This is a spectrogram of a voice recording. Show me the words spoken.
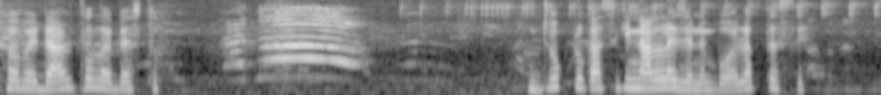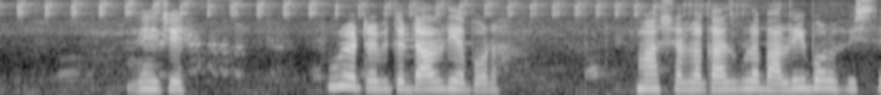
সবাই ডাল তোলায় ব্যস্ত। যোগটো কাছে কি নাল্লাই জানে, ভয় লাগতেছে। এই যে পুরোটার ভিতর ডাল দিয়ে ভরা। মাশাল্লাহ গাছগুলো ভালোই বড় হয়েছে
